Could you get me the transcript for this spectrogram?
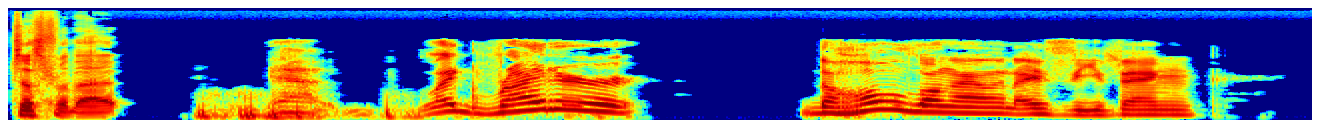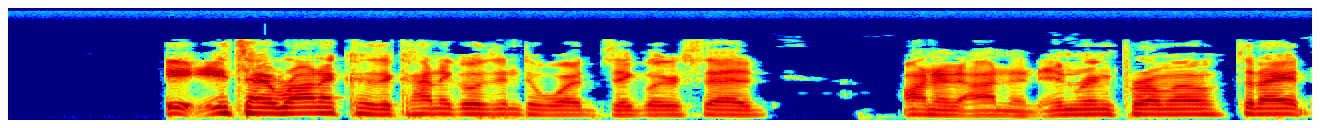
just for that. Yeah, like Ryder, the whole Long Island IC thing. It, it's ironic because it kind of goes into what Ziggler said on an on an in ring promo tonight,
